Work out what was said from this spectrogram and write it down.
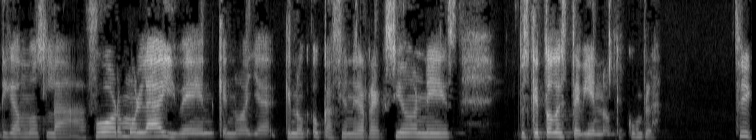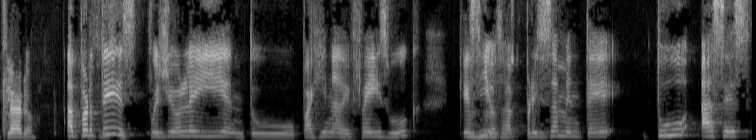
digamos, la fórmula y ven que no haya que no ocasione reacciones, pues que todo esté bien, ¿no? Que cumpla. Sí, claro. Aparte, pues yo leí en tu página de Facebook que sí, o sea, precisamente tú haces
